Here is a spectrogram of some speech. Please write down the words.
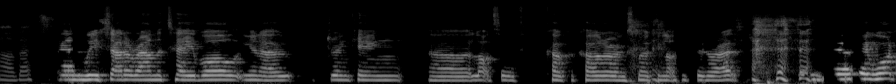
Oh, that's and we sat around the table, you know, drinking uh, lots of Coca Cola and smoking lots of cigarettes. okay, what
